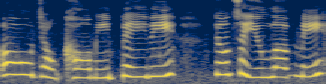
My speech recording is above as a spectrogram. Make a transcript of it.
Oh, don't call me baby. Don't say you love me.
